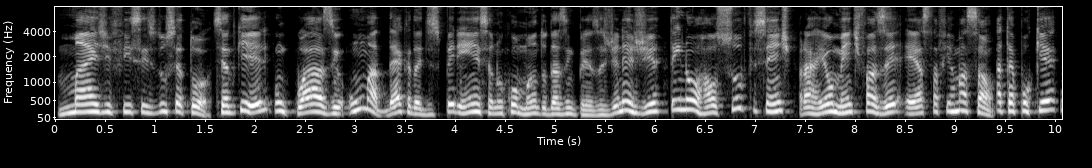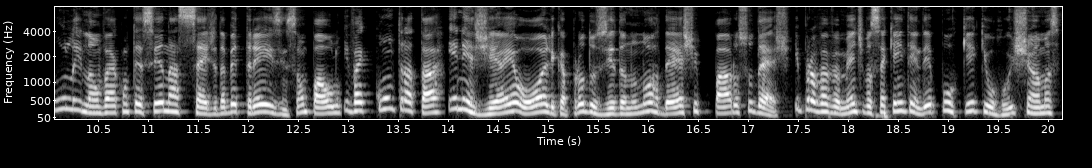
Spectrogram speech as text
mais difíceis do setor, sendo que ele, com quase uma década de experiência no comando das empresas de energia, tem know-how suficiente para realmente fazer esta afirmação. Até porque o leilão vai acontecer na sede da B3 em São Paulo e vai contratar energia eólica produzida no Nordeste para o Sudeste. E provavelmente você quer entender por que, que o Rui Chamas,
